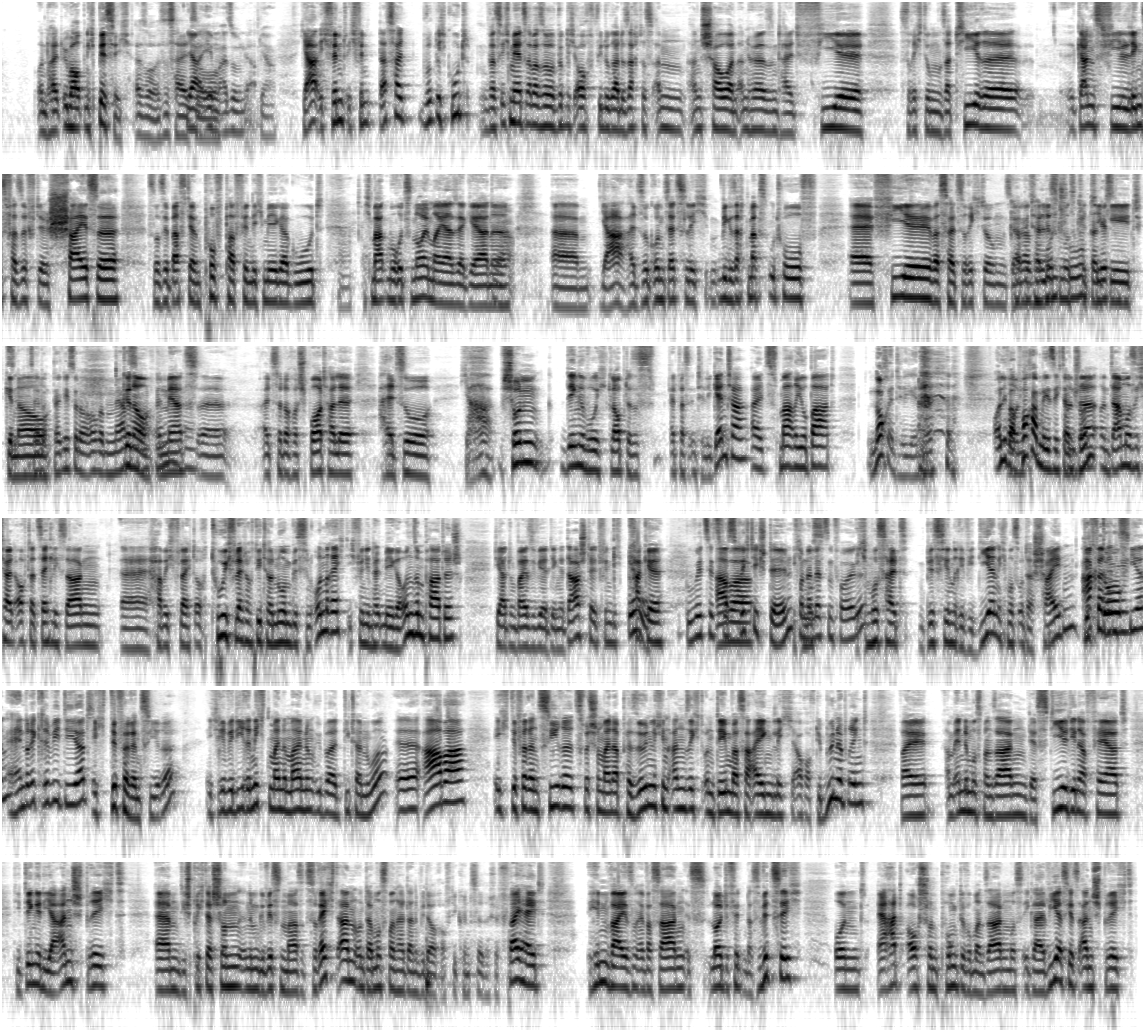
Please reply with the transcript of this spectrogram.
Und halt überhaupt nicht bissig. Also es ist halt Ja, so, eben, also, ja. ja. Ja, ich finde ich find das halt wirklich gut. Was ich mir jetzt aber so wirklich auch, wie du gerade sagtest, an, anschaue und anhöre, sind halt viel so Richtung Satire, ganz viel linksversiffte Scheiße. So Sebastian Puffpaff finde ich mega gut. Ich mag Moritz Neumeier sehr gerne. Ja. Ähm, ja, halt so grundsätzlich, wie gesagt, Max Uthof, äh, viel, was halt so Richtung Kapitalismuskritik geht, genau. Da gehst du doch auch im März. Genau, im. März, äh, als da doch aus Sporthalle, halt so, ja, schon Dinge, wo ich glaube, das ist etwas intelligenter als Mario Barth. Noch intelligenter. Oliver Und- Pocher-mäßig dann und schon. Da, und da muss ich halt auch tatsächlich sagen, äh, habe ich vielleicht auch, tue ich vielleicht auch Dieter nur ein bisschen Unrecht. Ich finde ihn halt mega unsympathisch. Die Art und Weise, wie er Dinge darstellt, finde ich kacke. Oh, du willst jetzt Aber was richtig stellen von muss- der letzten Folge? Ich muss halt ein bisschen revidieren, ich muss unterscheiden, Achtung, differenzieren. Hendrik revidiert. Ich differenziere. Ich revidiere nicht meine Meinung über Dieter Nuhr, äh, aber ich differenziere zwischen meiner persönlichen Ansicht und dem, was er eigentlich auch auf die Bühne bringt, weil am Ende muss man sagen, der Stil, den er fährt, die Dinge, die er anspricht, ähm, die spricht er schon in einem gewissen Maße zurecht an und da muss man halt dann wieder auch auf die künstlerische Freiheit hinweisen, einfach sagen, ist, Leute finden das witzig und er hat auch schon Punkte, wo man sagen muss, egal wie er es jetzt anspricht,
